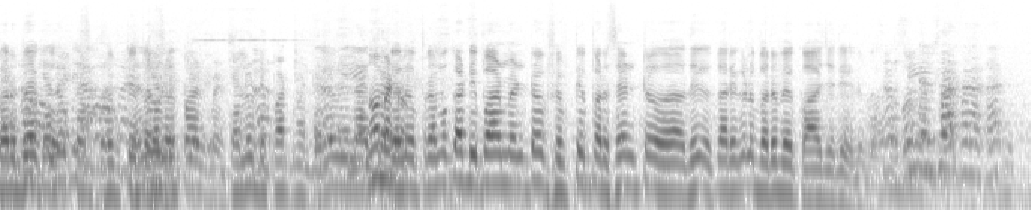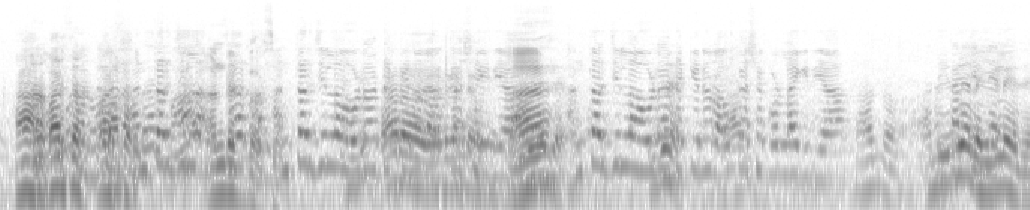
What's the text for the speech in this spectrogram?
ಬರಬೇಕು. ಫಿಫ್ಟಿ ಪರ್ಸೆಂಟ್ ಕೆಲವು ಪ್ರಮುಖ ಡಿಪಾರ್ಟ್ಮೆಂಟು ಫಿಫ್ಟಿ ಪರ್ಸೆಂಟ್ ಅಧಿಕಾರಿಗಳು ಬರಬೇಕು ಹಾಜರಿ ಇರಬೇಕು. ಹಾಂ ಬರ್ರಿ ಸರ್ ಬರ್ರಿ ಸರ್. ಹಂಡ್ರೆಡ್ ಪರ್ಸೆಂಟ್. ಓಡಾಟಕ್ಕೆ ಏನಾದ್ರು ಅವಕಾಶ ಇದೆಯಾ? ಅಂತರ್ಜಿಲ್ಲಾ ಓಡಾಟಕ್ಕೆ ಏನಾದ್ರು ಅವಕಾಶ ಕೊಡ್ಲಾಗಿದೆಯಾ? ಅದು ಅದು ಇದೆಯಲ್ಲ ಈಗಲೇ ಇದೆ.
